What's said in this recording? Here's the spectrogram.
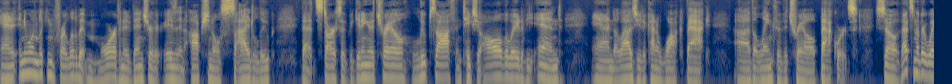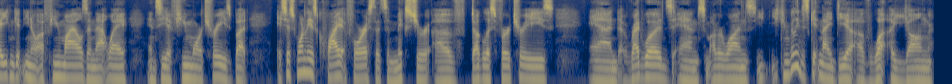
And anyone looking for a little bit more of an adventure, there is an optional side loop that starts at the beginning of the trail, loops off, and takes you all the way to the end, and allows you to kind of walk back uh, the length of the trail backwards. So that's another way you can get, you know, a few miles in that way and see a few more trees. But it's just one of these quiet forests that's a mixture of Douglas fir trees and redwoods and some other ones. You, you can really just get an idea of what a young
